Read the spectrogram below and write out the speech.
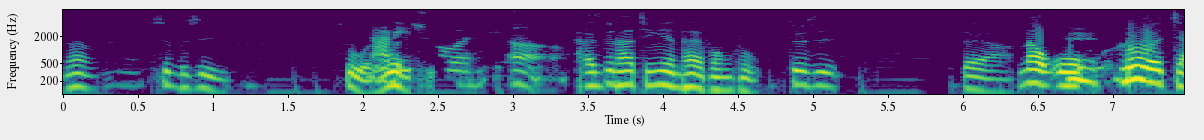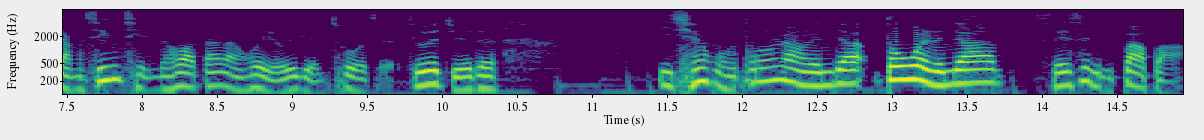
那是不是是我的哪里问题出？问题？嗯还是他经验太丰富？就是对啊，那我、嗯如果讲心情的话，当然会有一点挫折，就会觉得以前我都让人家都问人家谁是你爸爸，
